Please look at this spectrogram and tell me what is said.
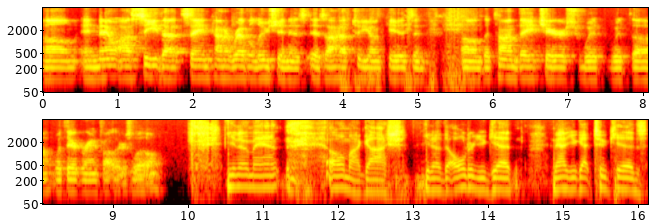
Um, and now I see that same kind of revolution as, as I have two young kids and um, the time they cherish with with uh, with their grandfather as well. You know, man, oh my gosh. You know, the older you get, now you got two kids,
